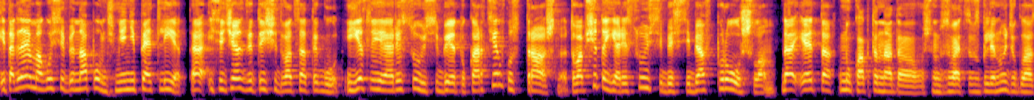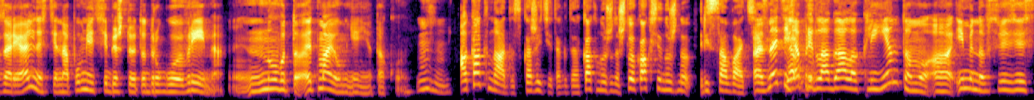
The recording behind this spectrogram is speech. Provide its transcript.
И тогда я могу себе напомнить, мне не 5 лет, и сейчас 2020 год. И если я рисую себе эту картинку страшную, то вообще-то я рисую себе себя в прошлом. Да, и это, ну, как-то надо, что называется, взглянуть в глаза реальности и напомнить себе, что это другое время. Ну, вот это мое мнение так такую. Угу. А как надо, скажите тогда, как нужно, что, как себе нужно рисовать? А, знаете, я, я предлагала клиентам а, именно в связи с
